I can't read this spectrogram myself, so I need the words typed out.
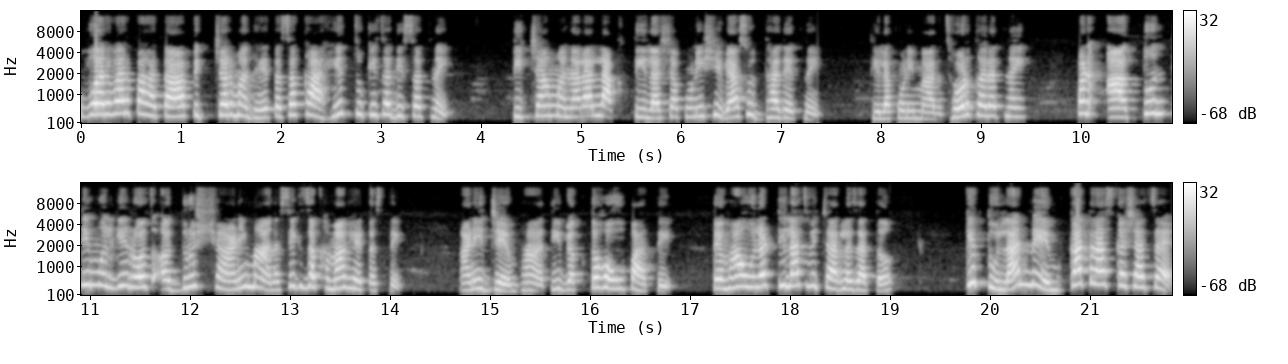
वरवर पाहता पिक्चरमध्ये तसं काहीच चुकीचं दिसत नाही. तिच्या मनाला लागतील अशा कुणी शिव्या सुद्धा देत नाही. तिला कोणी मारझोड करत नाही. पण आतून ती मुलगी रोज अदृश्य आणि मानसिक जखमा घेत असते. आणि जेव्हा ती व्यक्त होऊ पाहते तेव्हा उलट तिलाच विचारलं जातं की तुला नेमका त्रास कशाचा आहे?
